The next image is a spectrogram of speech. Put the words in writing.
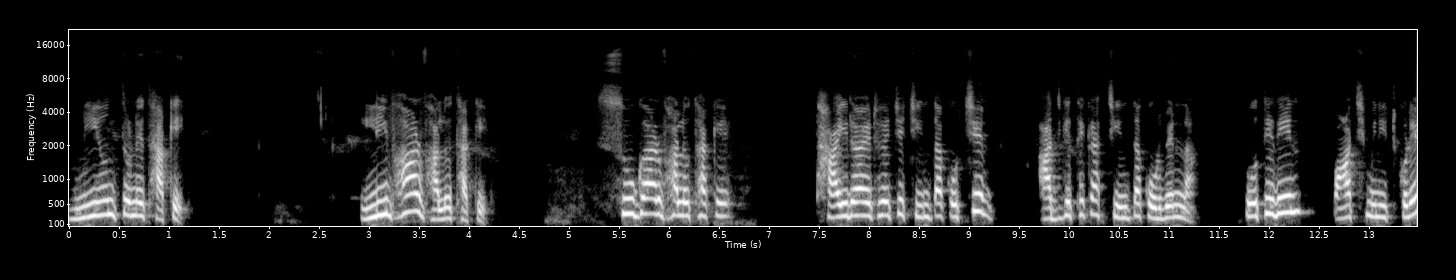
নিয়ন্ত্রণে থাকে। লিভার ভালো থাকে। সুগার ভালো থাকে। থাইরয়েড হয়েছে, চিন্তা করছেন? আজকে থেকে আর চিন্তা করবেন না। প্রতিদিন পাঁচ মিনিট করে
